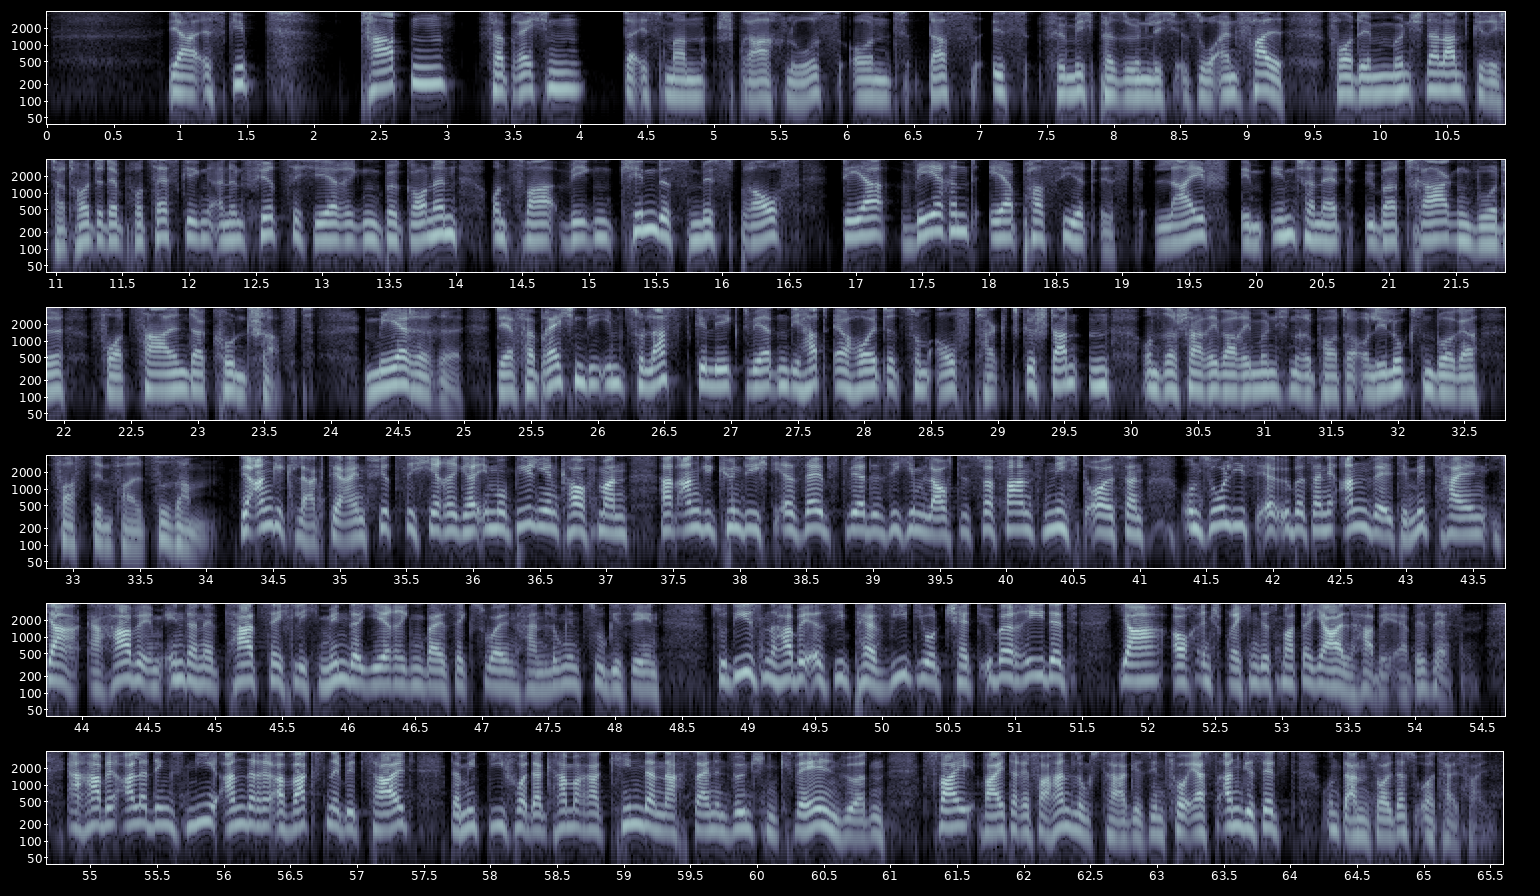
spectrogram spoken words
Ja, es gibt Taten, Verbrechen, da ist man sprachlos. Und das ist für mich persönlich so ein Fall. Vor dem Münchner Landgericht hat heute der Prozess gegen einen 40-Jährigen begonnen, und zwar wegen Kindesmissbrauchs der während er passiert ist, live im Internet übertragen wurde vor zahlender Kundschaft. Mehrere der Verbrechen, die ihm zur Last gelegt werden, die hat er heute zum Auftakt gestanden. Unser Charivari München Reporter Olli Luxemburger fasst den Fall zusammen. Der Angeklagte, ein 40-jähriger Immobilienkaufmann, hat angekündigt, er selbst werde sich im Lauf des Verfahrens nicht äußern und so ließ er über seine Anwälte mitteilen, ja, er habe im Internet tatsächlich Minderjährigen bei sexuellen Handlungen zugesehen. Zu diesen habe er sie per Videochat überredet, ja, auch entsprechendes Material habe er besessen. Er habe allerdings nie andere Erwachsene bezahlt, damit die vor der Kamera Kinder nach seinen Wünschen quälen würden. Zwei weitere Verhandlungstage sind vorerst angesetzt, und dann soll das Urteil fallen.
